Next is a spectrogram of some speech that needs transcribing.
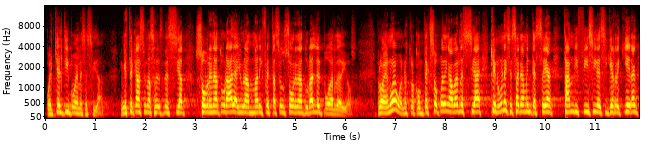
Cualquier tipo de necesidad. En este caso, una necesidad sobrenatural, hay una manifestación sobrenatural del poder de Dios. Pero de nuevo, en nuestro contexto pueden haber necesidades que no necesariamente sean tan difíciles y que requieran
